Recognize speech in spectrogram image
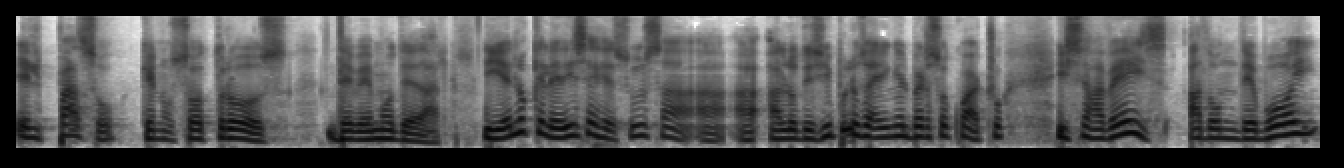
el paso que nosotros debemos de dar. Y es lo que le dice Jesús a, a, los discípulos ahí en el verso 4, y sabéis a dónde voy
